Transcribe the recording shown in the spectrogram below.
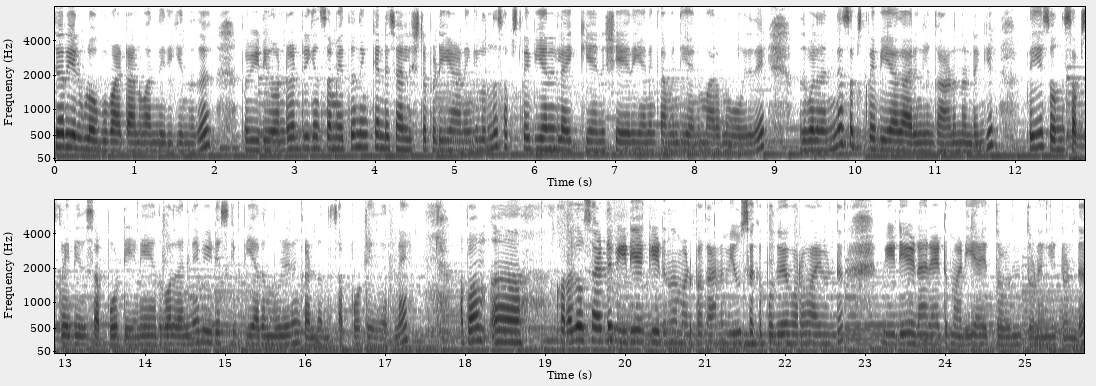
ചെറിയൊരു വ്ളോഗുമായിട്ടാണ് വന്നിരിക്കുന്നത്. അപ്പോൾ വീഡിയോ കണ്ടുകൊണ്ടിരിക്കുന്ന സമയത്ത് നിങ്ങൾക്ക് എന്റെ ചാനൽ ഇഷ്ടപ്പെടുകയാണെങ്കിൽ ഒന്ന് സബ്സ്ക്രൈബ് ചെയ്യാനും ലൈക്ക് ചെയ്യാനും ഷെയർ ചെയ്യാനും കമന്റ് ചെയ്യാനും മറന്നു പോകരുതേ. അതുപോലെ തന്നെ സബ്സ്ക്രൈബ് ചെയ്യാതെ ആരെങ്കിലും കാണുന്നുണ്ടെങ്കിൽ പ്ലീസ് ഒന്ന് സബ്സ്ക്രൈബ് ചെയ്ത് സപ്പോർട്ട് ചെയ്യണേ. അതുപോലെ തന്നെ വീഡിയോ സ്കിപ്പ് ചെയ്യാതെ മുഴുവൻ കണ്ടൊന്ന് സപ്പോർട്ട് ചെയ്ത് തരണേ. അപ്പം കുറേ ദിവസമായിട്ട് വീഡിയോ ഒക്കെ ഇടുന്നത് മടുപ്പാണ്. കാരണം വ്യൂസൊക്കെ പൊതുവെ കുറവായതുകൊണ്ട് വീഡിയോ ഇടാനായിട്ട് മടിയായി തുടങ്ങി തുടങ്ങിയിട്ടുണ്ട്.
